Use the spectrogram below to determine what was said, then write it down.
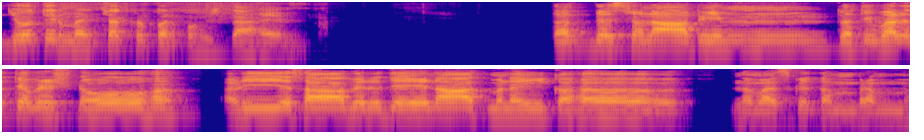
ज्योतिर्मय चक्र पर पहुँचता है। तद्विश्वनाभिं त्वतिवर्त्य विष्णो अड़ीयसाभिर्जयनात्मनैकः नमस्कृतं ब्रह्म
